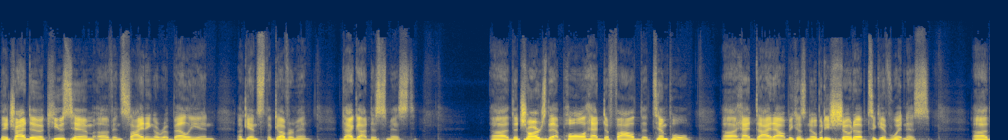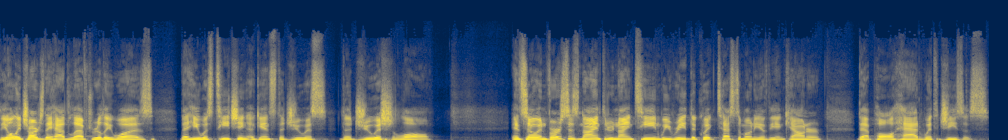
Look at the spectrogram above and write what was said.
they tried to accuse him of inciting a rebellion against the government. That got dismissed. Uh, the charge that Paul had defiled the temple uh, had died out because nobody showed up to give witness. Uh, the only charge they had left really was that he was teaching against the Jewish, the Jewish law. And so in verses 9 through 19, we read the quick testimony of the encounter that Paul had with Jesus.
